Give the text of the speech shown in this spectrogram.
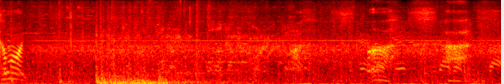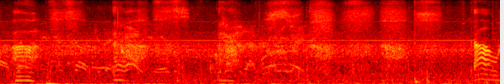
Come on. Ow.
